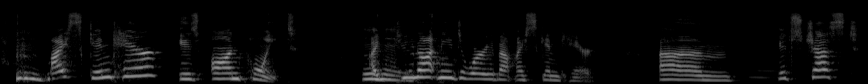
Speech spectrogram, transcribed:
my skincare is on point. Mm-hmm. I do not need to worry about my skincare. Um, it's just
